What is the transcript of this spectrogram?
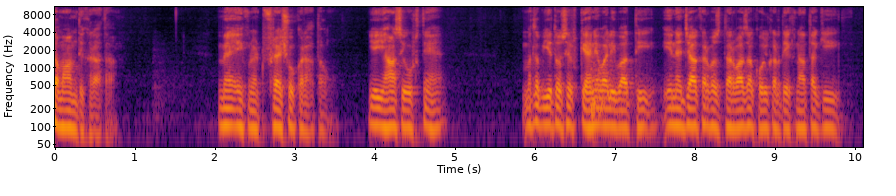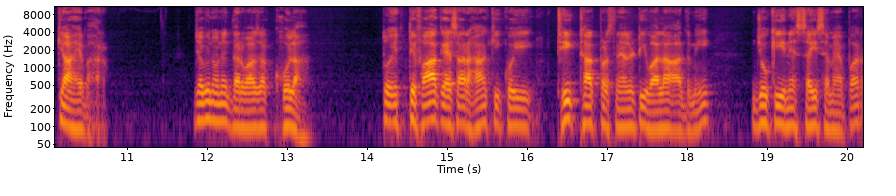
तमाम दिख रहा था। मैं एक मिनट फ्रेश होकर आता हूँ। ये यहाँ से उठते हैं। मतलब ये तो सिर्फ़ कहने वाली बात थी इन्हें जाकर बस दरवाज़ा खोल कर देखना था कि क्या है बाहर। जब इन्होंने दरवाज़ा खोला तो इत्तेफाक ऐसा रहा कि कोई ठीक ठाक पर्सनैलिटी वाला आदमी जो कि इन्हें सही समय पर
